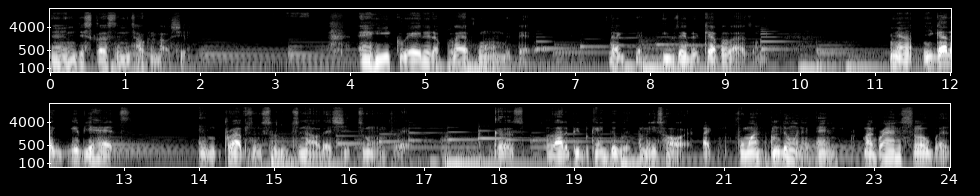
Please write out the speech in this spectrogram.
and discussing and talking about shit. And he created a platform with that. Like that he was able to capitalize on it. Now, you gotta give your hats and props and salutes and all that shit to him for that. Because a lot of people can't do it. I mean, it's hard. Like, for one, I'm doing it, and my grind is slow, but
